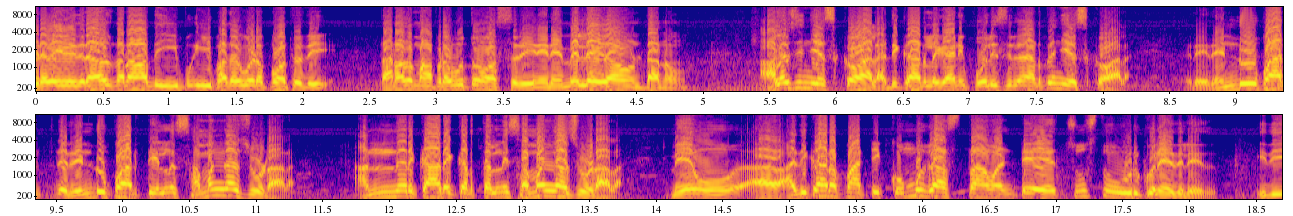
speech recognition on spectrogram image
ఇరవై ఐదు రోజుల తర్వాత ఈ ఈ పదవి కూడా పోతుంది. తర్వాత మా ప్రభుత్వం వస్తుంది. నేను ఎమ్మెల్యేగా ఉంటాను. ఆలోచన చేసుకోవాలి. అధికారులు కానీ పోలీసులు కానీ అర్థం చేసుకోవాలి. రెండు పార్టీ రెండు పార్టీలను సమంగా చూడాలి. అందరి కార్యకర్తల్ని సమంగా చూడాలి. మేము అధికార పార్టీ కొమ్ము కాస్తామంటే చూస్తూ ఊరుకునేది లేదు. ఇది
